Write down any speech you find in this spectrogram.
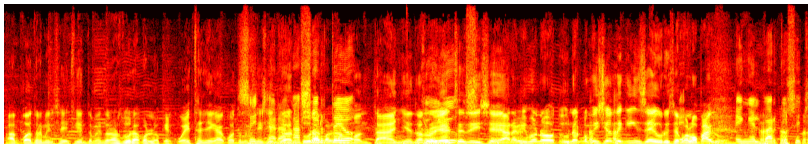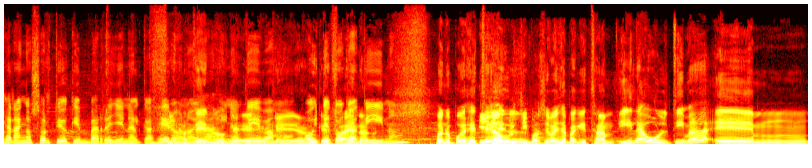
a 4.600 metros de altura, con lo que cuesta llegar a 4.600 de echarán a altura, con las sorteo. montañas y todo rollo este, te dice, ahora mismo no, una comisión de 15 euros y se pues lo pago. En el barco se echarán a sorteo quién va a rellenar el cajero, Fíjate, ¿no? ¿no? Imagínate, vamos. Hoy te toca faena, a ti, ¿no? Bueno, pues este Y la es el- última. por si vais a Pakistán. Y la última, eh,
